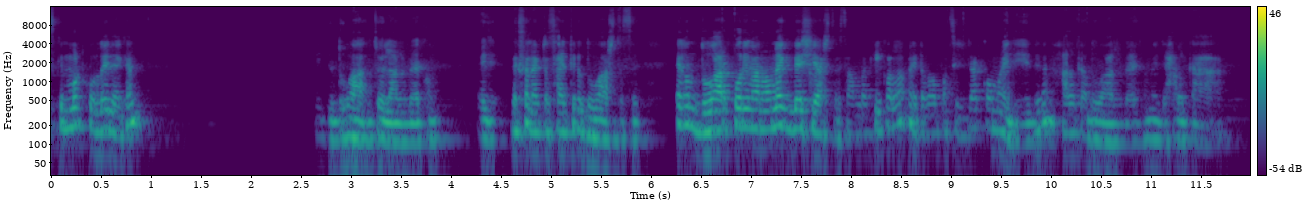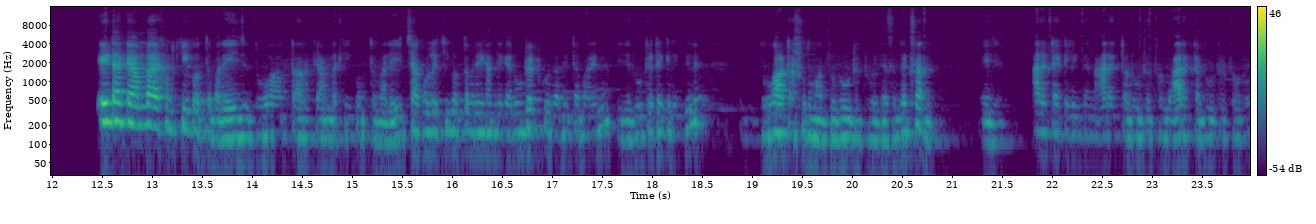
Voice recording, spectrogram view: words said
স্ক্যান মোড করলেই দেখেন, এই যে ধোঁয়া চলে আসবে এখন। এই যে দেখছেন, একটা সাইড থেকে ধোঁয়া আসতেছে। এখন ধোঁয়ার পরিমাণ অনেক বেশি আসতেছে, আমরা কি করলাম? এটার অপাসিটিটা কমাই দিয়ে দেখেন হালকা ধোঁয়া আসবে এখন, এই যে হালকা। এটাকে আমরা এখন কি করতে পারি? এই যে ধোঁয়াটাকে আমরা কি করতে পারি? ইচ্ছা করলে কি করতে পারি? এখান থেকে রোটেট করে দিতে পারি না। এই যে রোটেটে ক্লিক দিলে ধোঁয়াটা শুধুমাত্র রোটেট হইতেছে, দেখছেন? এই যে আরেকটা ক্লিক দেন, আরেকটা রোটেট হবে, আরেকটা রোটেট হবে।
